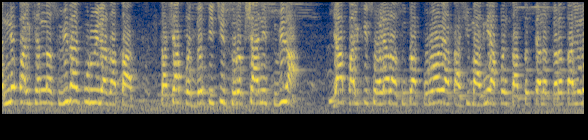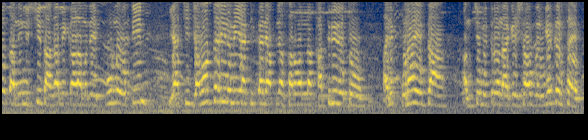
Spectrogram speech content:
अन्य पालख्यांना सुविधा पुरविल्या जातात तशा पद्धतीची सुरक्षा आणि सुविधा या पालखी सोहळ्याला सुद्धा पुरवाव्यात अशी मागणी आपण सातत्यानं करत आलेलो आणि निश्चित आगामी काळामध्ये पूर्ण होतील याची जबाबदारीनं मी या ठिकाणी आपल्या सर्वांना खात्री देतो. आणि पुन्हा एकदा आमचे मित्र नागेशराव गंगेकर साहेब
